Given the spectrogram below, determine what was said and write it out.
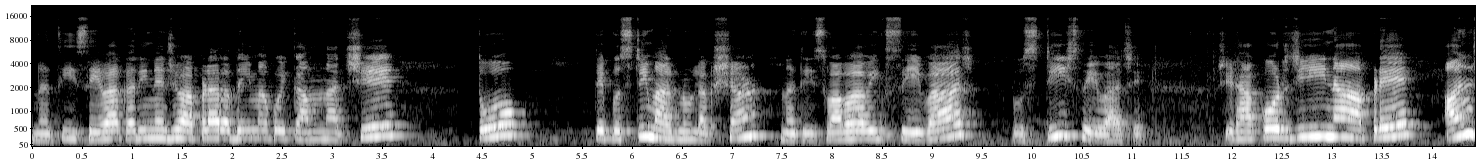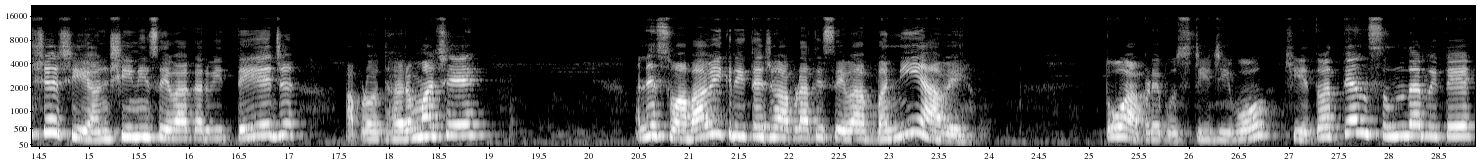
નથી. સેવા કરીને જો આપણા હૃદયમાં કોઈ કામના છે, તો તે પુષ્ટિ માર્ગનું લક્ષણ નથી. સ્વાભાવિક સેવા જ પુષ્ટિ સેવા છે. શ્રી ઠાકોરજીના આપણે અંશ છીએ. અંશીની સેવા કરવી તે જ આપણો ધર્મ છે. અને સ્વાભાવિક રીતે જો આપણાથી સેવા બની આવે, તો આપણે પુષ્ટિ જીવો છીએ. તો અત્યંત સુંદર રીતે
